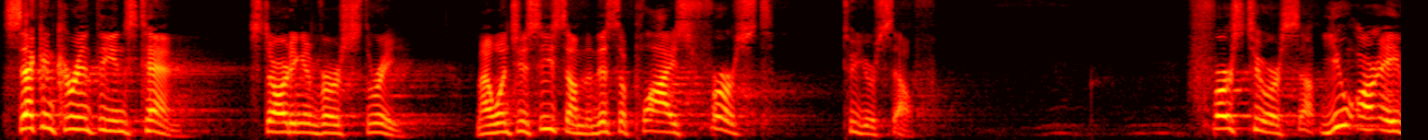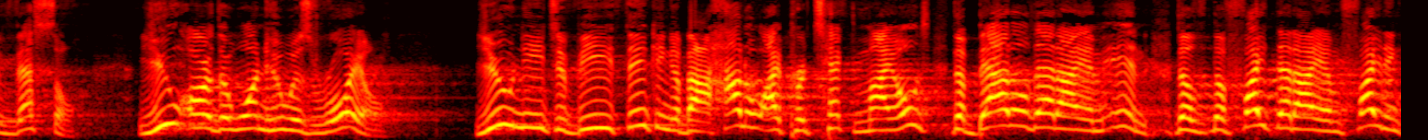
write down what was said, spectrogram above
2 Corinthians 10, starting in verse 3. And I want you to see something. This applies first to yourself. First to yourself. You are a vessel. You are the one who is royal. You need to be thinking about how do I protect my own, the battle that I am in, the, the fight that I am fighting.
